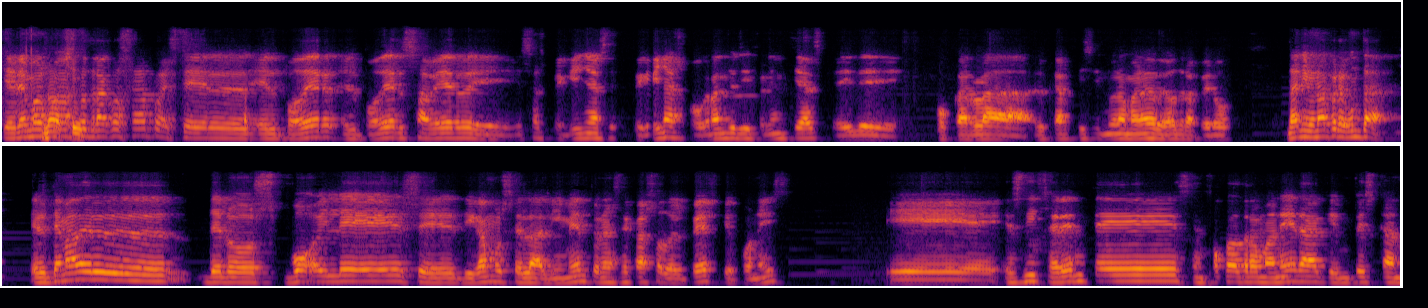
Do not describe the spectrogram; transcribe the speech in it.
Queremos más otra cosa, pues el, poder, el poder saber eh, esas pequeñas, pequeñas o grandes diferencias que hay de enfocar la, el carfishing de una manera o de otra. Pero, Dani, una pregunta. El tema de los boiles, eh, digamos, el alimento, en este caso del pez que ponéis, eh, ¿es diferente? ¿Se enfoca de otra manera que en pesca,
